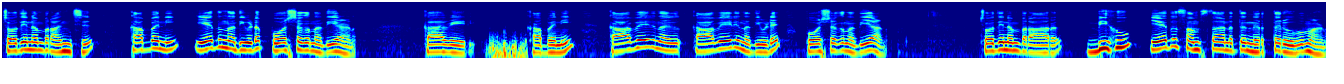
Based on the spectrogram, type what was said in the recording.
ചോദ്യം നമ്പർ അഞ്ച്. കബനി ഏത് നദിയുടെ പോഷക നദിയാണ്? കാവേരി. കബനി കാവേരി കാവേരി നദിയുടെ പോഷക നദിയാണ്. ചോദ്യം നമ്പർ ആറ്. ബിഹു ഏത് സംസ്ഥാനത്തെ നൃത്തരൂപമാണ്?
